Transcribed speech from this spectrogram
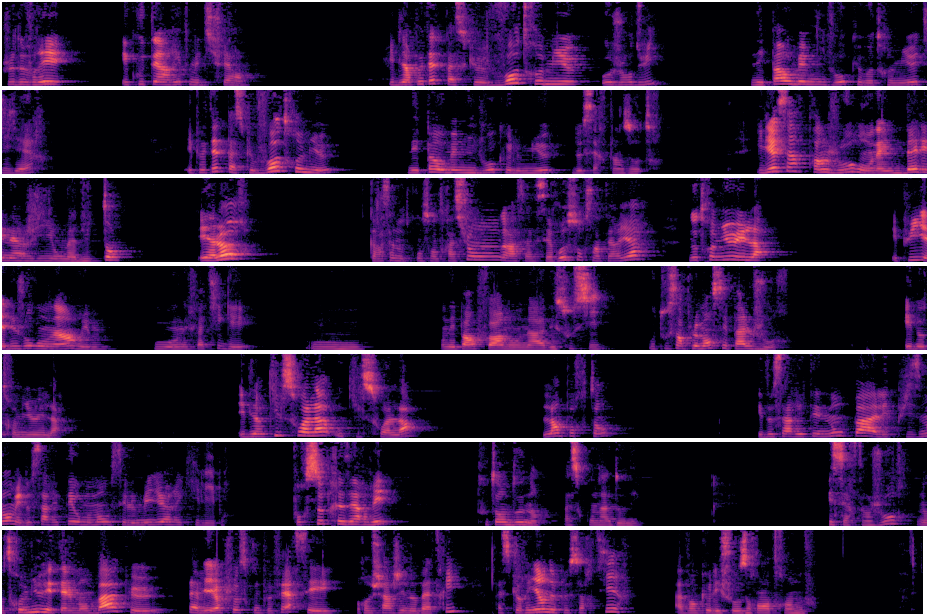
Je devrais écouter un rythme différent. Eh bien peut-être parce que votre mieux aujourd'hui n'est pas au même niveau que votre mieux d'hier. Et peut-être parce que votre mieux n'est pas au même niveau que le mieux de certains autres. Il y a certains jours où on a une belle énergie, on a du temps. Et alors, grâce à notre concentration, grâce à ses ressources intérieures, notre mieux est là. Et puis, il y a des jours où on a un rhume, où on est fatigué, où on n'est pas en forme, où on a des soucis, ou tout simplement c'est pas le jour. Et notre mieux est là. Eh bien, qu'il soit là ou qu'il soit là, l'important, et de s'arrêter non pas à l'épuisement, mais de s'arrêter au moment où c'est le meilleur équilibre, pour se préserver tout en donnant à ce qu'on a donné. Et certains jours, notre mieux est tellement bas que la meilleure chose qu'on peut faire, c'est recharger nos batteries, parce que rien ne peut sortir avant que les choses rentrent en nous.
